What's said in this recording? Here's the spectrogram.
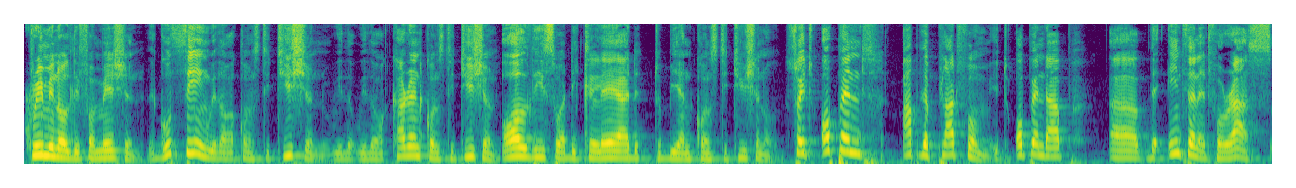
criminal defamation. The good thing with our constitution, with, with our current constitution, all these were declared to be unconstitutional. So it opened up the platform, it opened up uh, the internet for us,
